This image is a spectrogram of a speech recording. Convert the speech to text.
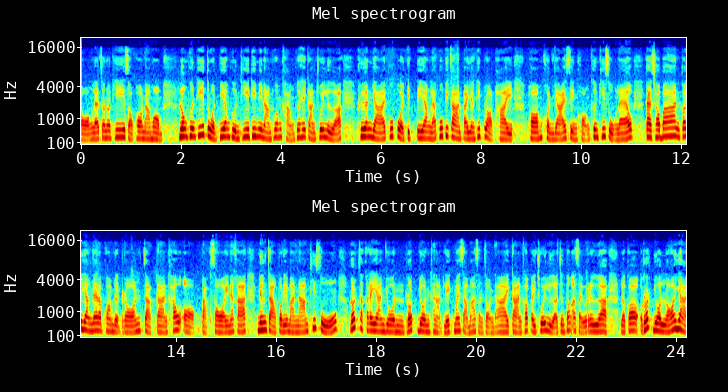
42 และเจ้าหน้าที่สพนาหม่อม ลงพื้นที่ตรวจเยี่ยมพื้นที่ที่มีน้ำท่วมขังเพื่อให้การช่วยเหลือ เคลื่อนย้ายผู้ป่วยติดเตียง และผู้พิการไปยังที่ปลอดภัย พร้อมขนย้ายสิ่งของขึ้นที่สูงแล้ว แต่ชาวบ้านก็ยังได้รับความเดือดร้อนจากการเข้าออกปากซอยนะคะ เนื่องจากปริมาณน้ำที่สูง รถจักรยานยนต์ รถยนต์ขนาดเล็กไม่สามารถสัญจรได้ การเข้าไปช่วยเหลือจึงต้องอาศัยเรือแล้วก็รถยนต์ล้อใหญ่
